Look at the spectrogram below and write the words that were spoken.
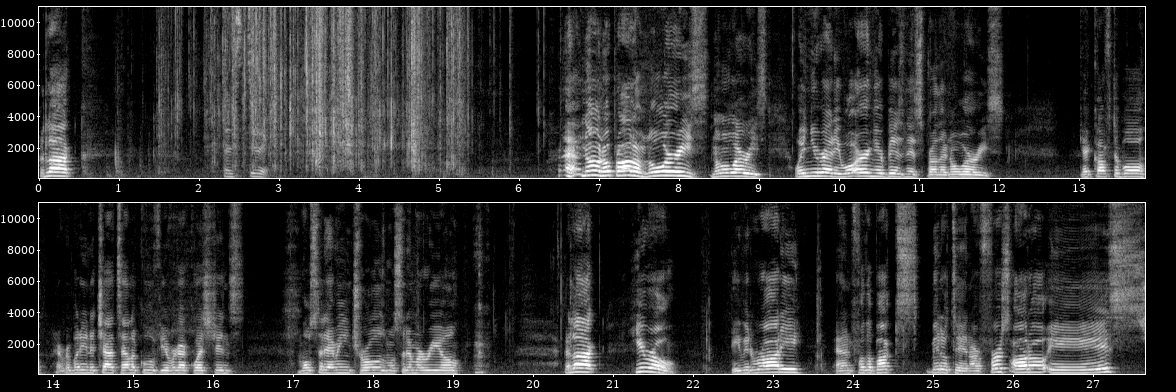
Good luck. Let's do it. no, no problem. No worries. No worries. When you're ready, we'll earn your business, brother. No worries. Get comfortable. Everybody in the chat's hella cool if you ever got questions. Most of them ain't trolls. Most of them are real. Good luck. Herro. David Roddy. And for the Bucks, Middleton. Our first auto is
